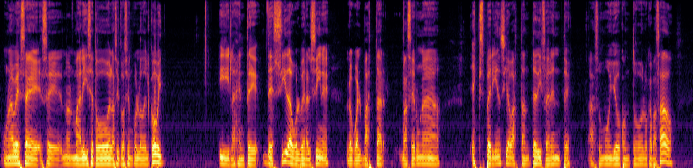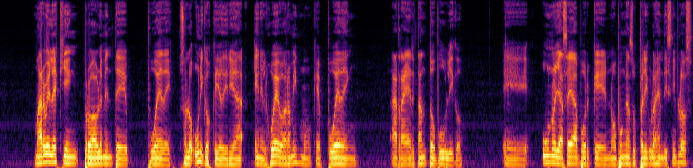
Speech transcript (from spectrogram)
una vez se, normalice toda la situación con lo del COVID y la gente decida volver al cine, lo cual va a estar, va a ser una experiencia bastante diferente, asumo yo, con todo lo que ha pasado. Marvel es quien probablemente puede, son los únicos que yo diría en el juego ahora mismo que pueden atraer tanto público. Eh, uno ya sea porque no pongan sus películas en Disney Plus.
